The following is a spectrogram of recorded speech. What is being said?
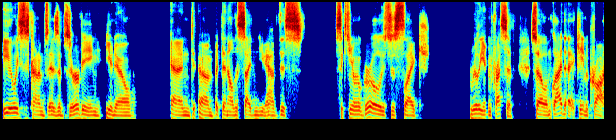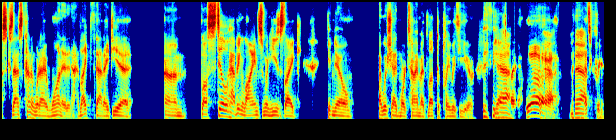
He always is kind of is observing, you know, and um, but then all of a sudden you have this 16 year old girl who's just like really impressive. So I'm glad that it came across because that's kind of what I wanted. I liked that idea. Um, while still having lines when he's like, you know, I wish I had more time. I'd love to play with you. yeah, Like, yeah, yeah. that's great.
